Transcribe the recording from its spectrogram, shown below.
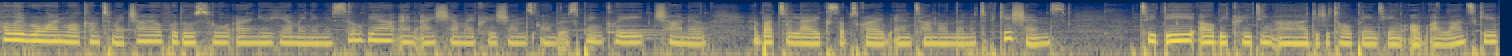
Hello everyone, welcome to my channel. For those who are new here, my name is Sylvia and I share my creations on the Spinkly channel. About to like, subscribe and turn on the notifications. Today I'll be creating a digital painting of a landscape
